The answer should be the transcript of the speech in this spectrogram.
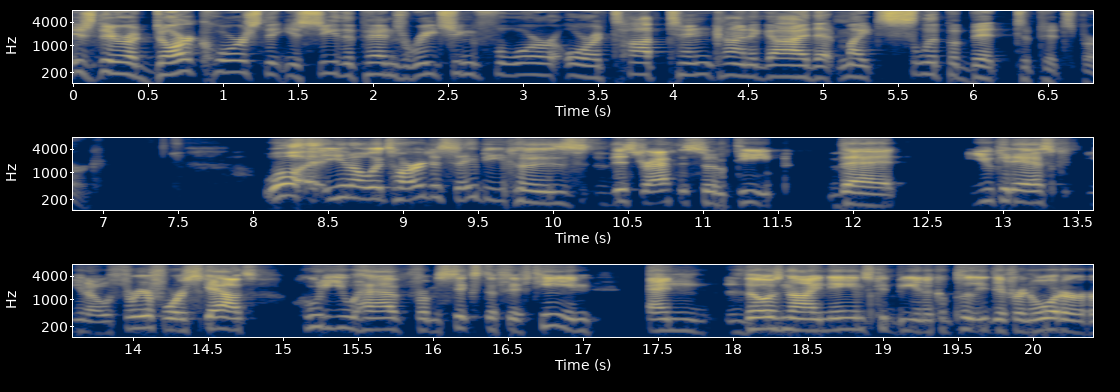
Is there a dark horse that you see the Pens reaching for, or a top ten kind of guy that might slip a bit to Pittsburgh? Well, you know, it's hard to say because this draft is so deep that you could ask, you know, three or four scouts, who do you have from six to 15? And those nine names could be in a completely different order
